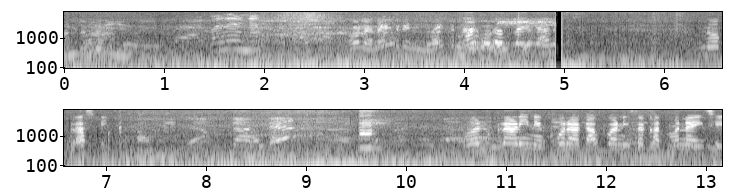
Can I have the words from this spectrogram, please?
અંદર કરી જાય નો પ્લાસ્ટિક. વન પ્રાણીને ખોરાક આપવાની સખત મનાઈ છે.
